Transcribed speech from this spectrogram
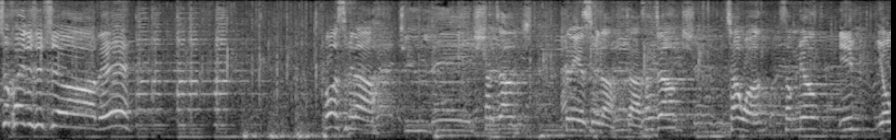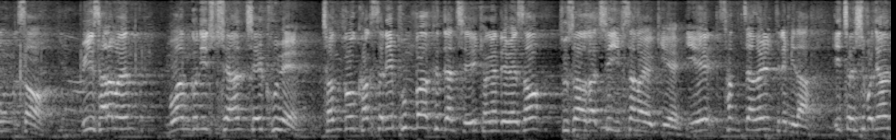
축하해 주십시오. 네. 고맙습니다. 상장 드리겠습니다. 자, 상장 장원, 성명 임용석. 위 사람은 무안군이 주최한 제9회 전국 각설이 품바 큰잔치 경연대회에서 두사와 같이 입상하였기에 이에 상장을 드립니다. 2015년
